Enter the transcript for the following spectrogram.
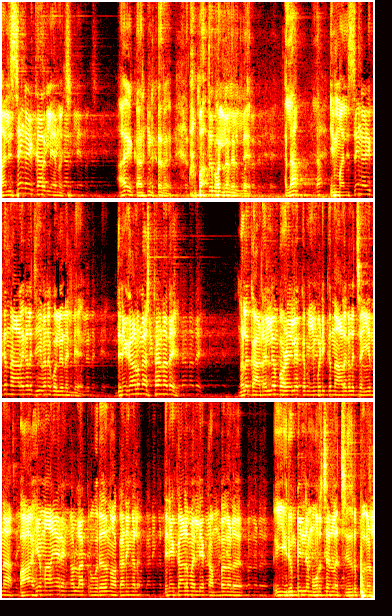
മത്സ്യം കഴിക്കാറില്ലേ എന്ന് വെച്ചു. ആ കഴിക്കാറുണ്ട്. അപ്പൊ അത് കൊല്ലലല്ലേ? അല്ല ഈ മത്സ്യം കഴിക്കുന്ന ആളുകൾ ജീവനെ കൊല്ലണില്ലേ? ഇതിനേക്കാളും കഷ്ടാണ് അതെ. നിങ്ങൾ കടലിലും പുഴയിലൊക്കെ മീൻ പിടിക്കുന്ന ആളുകൾ ചെയ്യുന്ന ബാഹ്യമായ രംഗമുള്ള ക്രൂരത നോക്കുകയാണെങ്കിൽ ഇതിനേക്കാളും വലിയ കമ്പകൾ ഈ ഇരുമ്പിന്റെ മൂർച്ചയുള്ള ചീർപ്പുകൾ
